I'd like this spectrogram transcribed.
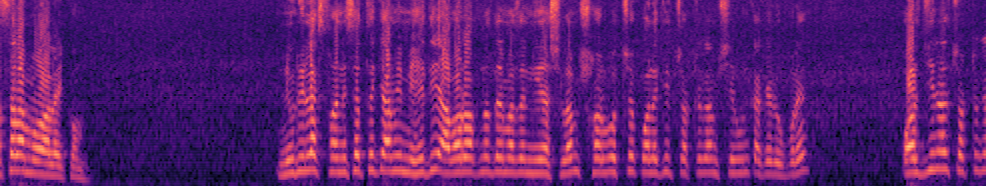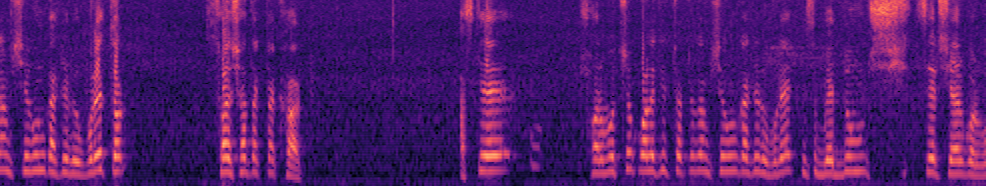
আসসালামু আলাইকুম। নিউ রিল্যাক্স ফার্নিচার থেকে আমি মেহেদি আবারও আপনাদের মাঝে নিয়ে আসলাম। সর্বোচ্চ কোয়ালিটির চট্টগ্রাম সেগুন কাঠের উপরে। অরিজিনাল চট্টগ্রাম সেগুন কাঠের উপরে ছয় সাত একটা খাট। আজকে সর্বোচ্চ কোয়ালিটির চট্টগ্রাম সেগুন কাঠের উপরে কিছু বেডরুম সেট শেয়ার করব।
